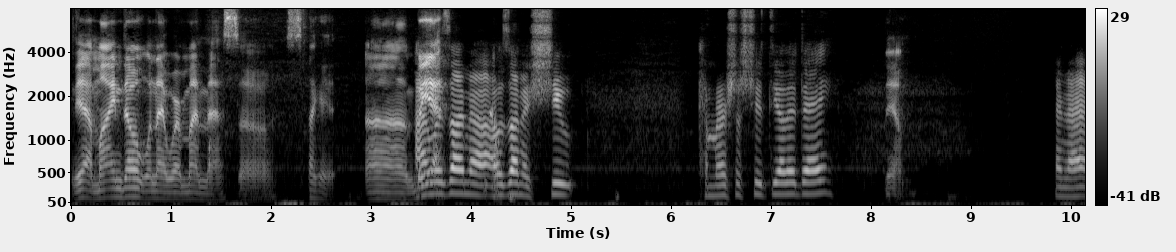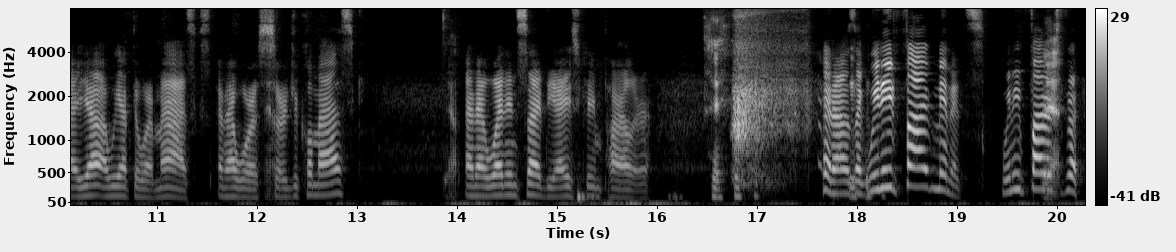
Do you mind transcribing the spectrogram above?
Yeah, mine don't when I wear my mask. So suck it. Um, I yeah, was on a, I was on a shoot, commercial shoot the other day, yeah. and I, yeah, we have to wear masks, and I wore a surgical mask. Yeah. And I went inside the ice cream parlor. and I was like, "We need five minutes. We need five Yeah. minutes."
